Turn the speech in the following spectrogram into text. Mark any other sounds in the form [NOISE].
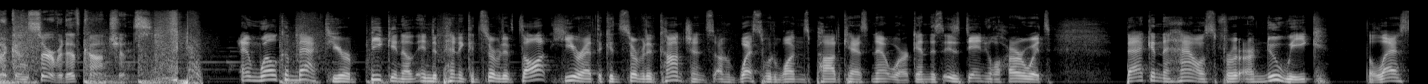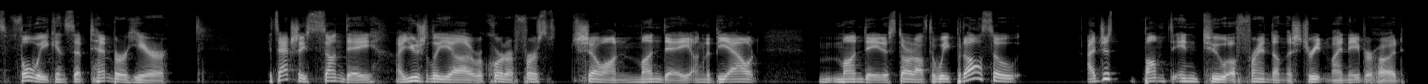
The Conservative Conscience. And welcome back to your beacon of independent conservative thought here at the Conservative Conscience on Westwood One's podcast network. And this is Daniel Horowitz back in the house for our new week, the last full week in September here. It's actually Sunday. I usually uh, record our first show on Monday. I'm going to be out Monday to start off the week, but also I just bumped into a friend on the street in my neighborhood.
